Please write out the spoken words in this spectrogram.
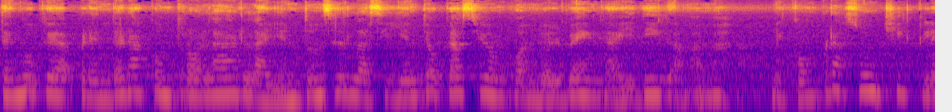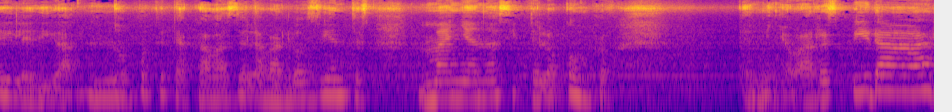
tengo que aprender a controlarla y entonces la siguiente ocasión cuando él venga y diga, mamá, me compras un chicle y le diga, no porque te acabas de lavar los dientes, mañana sí te lo compro. El niño va a respirar,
